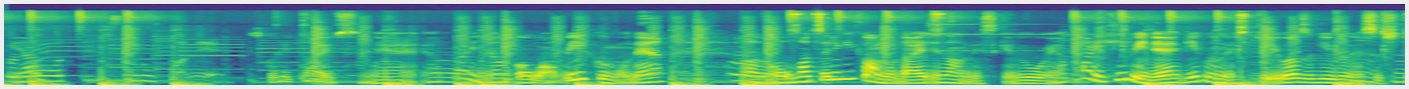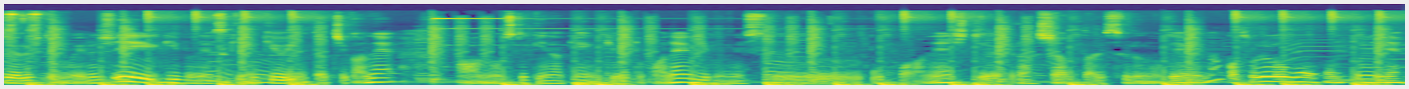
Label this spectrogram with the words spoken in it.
それを作ろうかね。作りたいですね。やっぱりなんかワンウィークもね、あのおうん祭り期間も大事なんですけどやっぱり日々ねギブネスと言わずギブネスしている人もいるし、ギブネス研究員たちがねあの素敵な研究とかねギブネスオファーねしてらっしゃったりするのでなんかそれをもう本当にね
